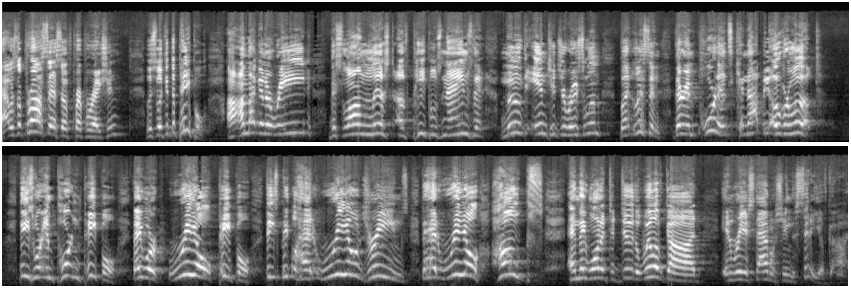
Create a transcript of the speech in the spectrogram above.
That was the process of preparation. Let's look at the people. Uh, I'm not going to read this long list of people's names that moved into Jerusalem, but listen, their importance cannot be overlooked. These were important people. They were real people. These people had real dreams. They had real hopes. And they wanted to do the will of God in reestablishing the city of God.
